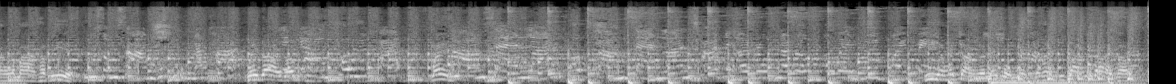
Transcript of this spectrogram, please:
ตังค์มาครับพี่คุณสงสารพวกหนูนะคะไม่ได้ครับ อย่าเขานะคะไม่ สามแสนล้านภพสามแสนล้านชาติในอารมณ์นรกเอาเวทีปล่อยเป็ด พี่ยังไม่จ่ายเงินให้ผมผมจะให้พิซซ่าไม่ได้ครับ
